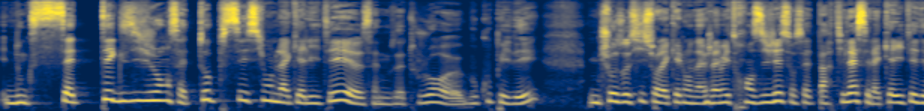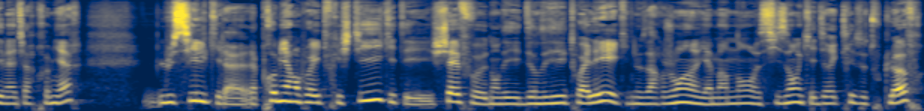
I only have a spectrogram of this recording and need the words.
Et donc cette exigence, cette obsession de la qualité, euh, ça nous a toujours euh, beaucoup aidé. Une chose aussi sur laquelle on n'a jamais transigé sur cette partie-là, c'est la qualité des matières premières. Lucille, qui est la, première employée de Frischti, qui était chef euh, dans des, dans des étoilés et qui nous a rejoint il y a maintenant 6 ans et qui est directrice de toute l'offre.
